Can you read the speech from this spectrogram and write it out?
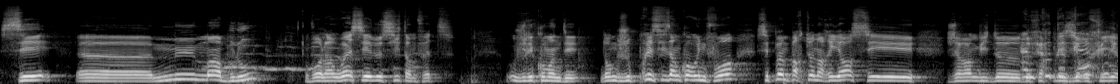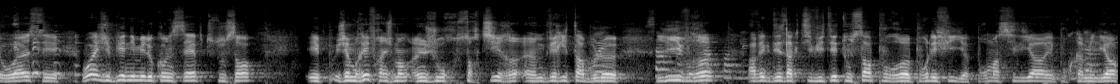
c'est euh, Muma Blue. Voilà, ouais, c'est le site en fait où je l'ai commandé. Donc je précise encore une fois, c'est pas un partenariat, c'est j'avais envie de, de faire de plaisir aux filles. Ouais, c'est ouais, j'ai bien aimé le concept, tout ça. Et j'aimerais franchement un jour sortir un véritable ça, on livre avec des activités, tout ça pour euh, pour les filles, pour Massilia et pour Camilia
